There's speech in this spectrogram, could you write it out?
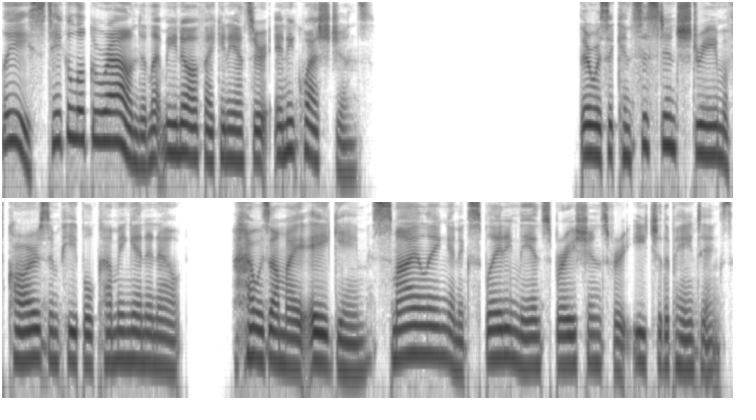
Please take a look around and let me know if I can answer any questions. There was a consistent stream of cars and people coming in and out. I was on my A game, smiling and explaining the inspirations for each of the paintings.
